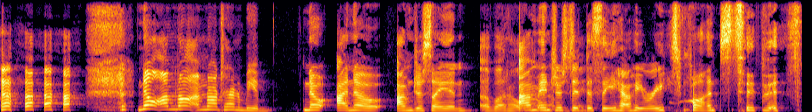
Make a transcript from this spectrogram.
No, I'm not I'm not trying to be a No, I know. I'm just saying. A butthole. I'm I'm interested to see how he responds to this.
